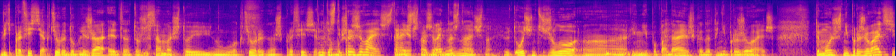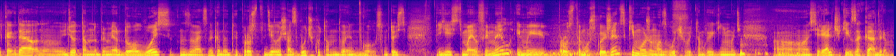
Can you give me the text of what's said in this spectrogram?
ведь профессия актера дубляжа – это то же самое, что и ну, актеры – это наша профессия. Ну, то есть ты что- проживаешь, стараешься Конечно, проживать то, что... однозначно. Очень тяжело э, и не попадаешь, когда ты не проживаешь. Ты можешь не проживать, когда ну, идет там, например, dual voice, это называется, да, когда ты просто делаешь озвучку там двойным голосом. То есть есть male-female, и мы просто мужской и женский можем озвучивать там какие-нибудь э, сериальчики за кадром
